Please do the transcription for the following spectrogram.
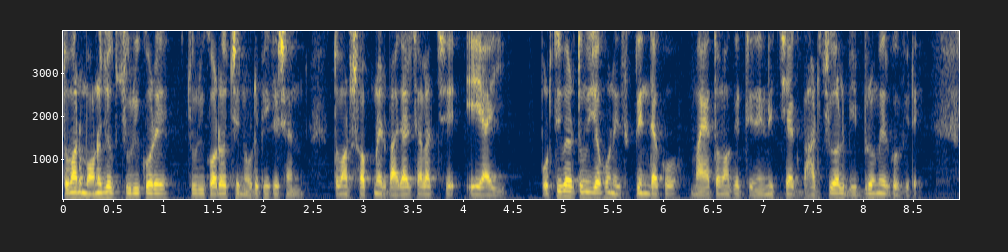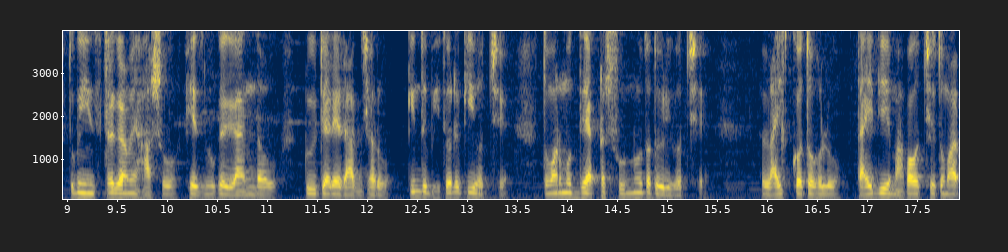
তোমার মনোযোগ চুরি করে চুরি করে হচ্ছে নোটিফিকেশান তোমার স্বপ্নের বাজার চালাচ্ছে এআই প্রতিবার তুমি যখন স্ক্রিন দেখো, মায়া তোমাকে টেনে নিচ্ছে এক ভার্চুয়াল বিভ্রমের গভীরে। তুমি ইনস্টাগ্রামে হাসো ফেসবুকে গান দাও টুইটারে রাগ ঝাড়ো, কিন্তু ভিতরে কি হচ্ছে? তোমার মধ্যে একটা শূন্যতা তৈরি হচ্ছে। লাইক কত হলো, তাই দিয়ে মাপা হচ্ছে তোমার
